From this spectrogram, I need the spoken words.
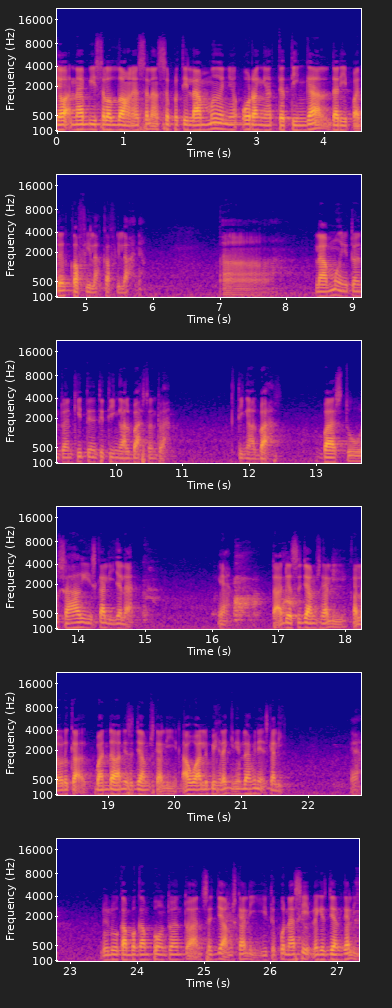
Jawab Nabi wasallam seperti lamanya orang yang tertinggal daripada kafilah-kafilahnya. Ha, lamanya tuan-tuan kita tertinggal bas tuan-tuan. Tertinggal bas. Bas tu sehari sekali jalan. Ya. Tak ada sejam sekali. Kalau dekat bandar ni sejam sekali. Awal lebih lagi 15 minit sekali. Ya. Dulu kampung-kampung tuan-tuan sejam sekali. Itu pun nasib lagi sejam sekali.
